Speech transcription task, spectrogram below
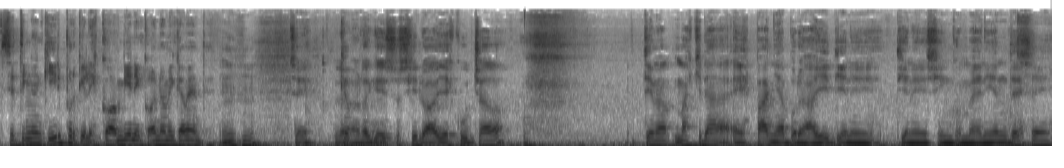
se tengan que ir porque les conviene económicamente. Sí, la ¿Qué- verdad que eso sí lo había escuchado. Tema, más que nada, España por ahí tiene, tiene ese inconveniente. Sí.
